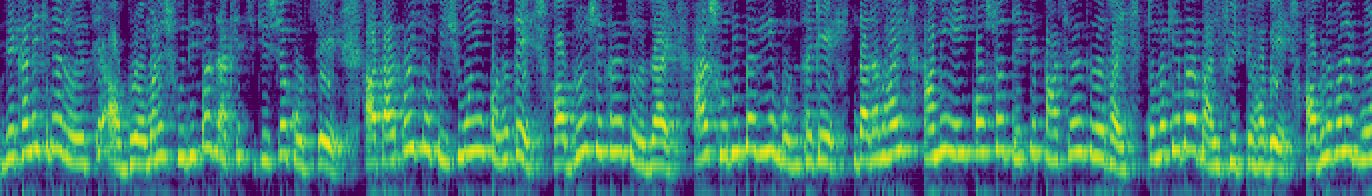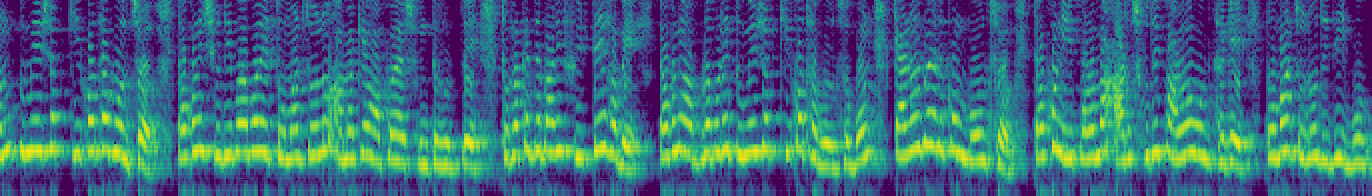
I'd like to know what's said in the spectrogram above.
যেখানে কিনা রয়েছে অভ্র। মানে সুদীপা যাকে চিকিৎসা করছে। আর তারপরে তো পিসিমণির কথাতে অভ্র সেখানে চলে যায়। আর সুদীপা গিয়ে বলতে থাকে, দাদা ভাই, আমি এই কষ্ট দেখতে পারছি না দাদা ভাই, তোমাকে এবার বাড়ি ফিরতে হবে। অভ্র বলে, বোন, তুমি এসব কি কথা বলছো? তখনই সুদীপা বলে, তোমার জন্য আমাকে অপয়া শুনতে হচ্ছে। তোমাকে যে বাড়ি ফিরতেই হবে? তখনই অভ্র বলে, তুমি এসব কি কথা বলছো বোন? কেন বা এরকম বলছো? তখনই পরমা আরও সুদীপ আরও বলতে থাকে, তোমার জন্য দিদি ব-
